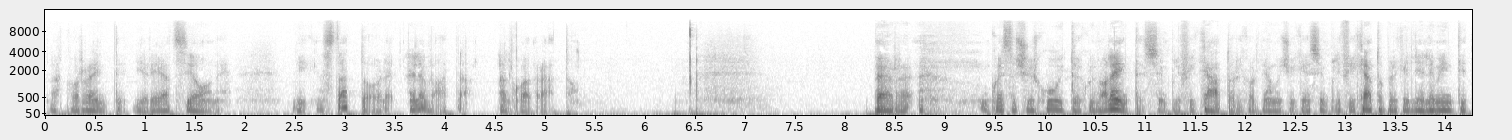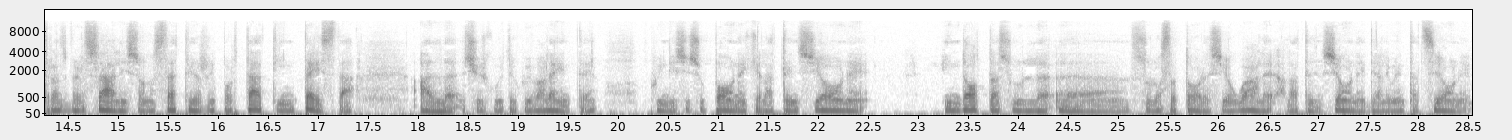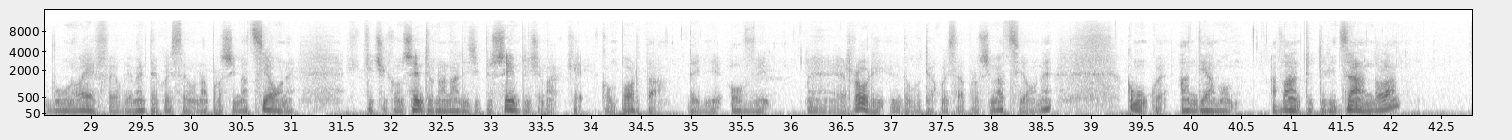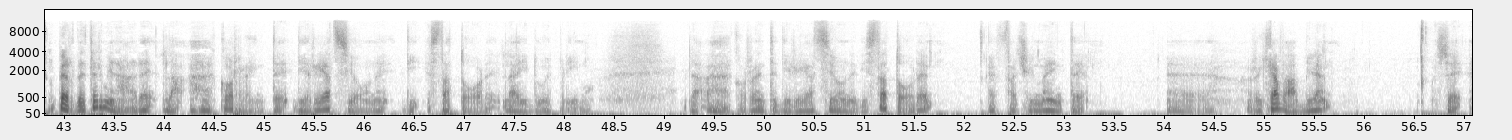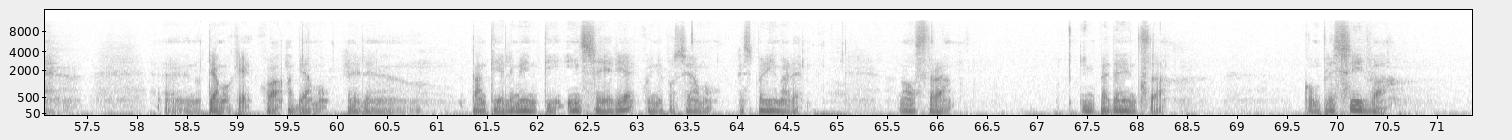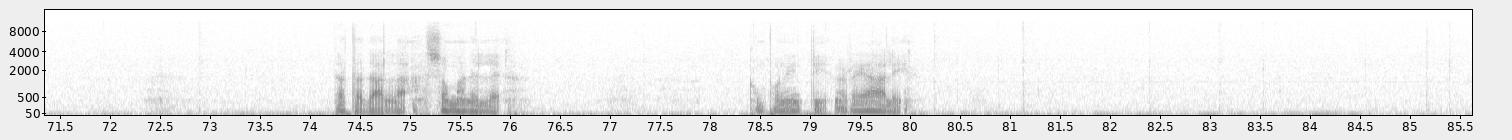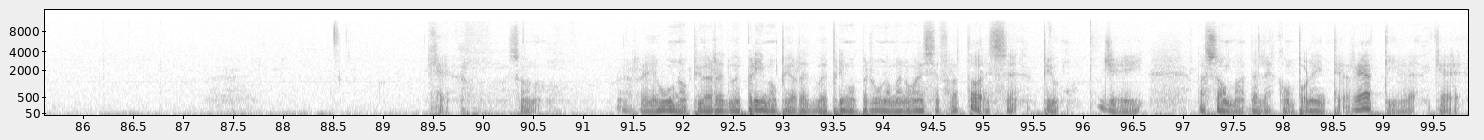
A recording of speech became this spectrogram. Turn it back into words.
la corrente di reazione di statore elevata al quadrato. Per in questo circuito equivalente, semplificato, ricordiamoci che è semplificato perché gli elementi trasversali sono stati riportati in testa al circuito equivalente, quindi si suppone che la tensione indotta sul, eh, sullo statore sia uguale alla tensione di alimentazione V1F, ovviamente questa è un'approssimazione che ci consente un'analisi più semplice ma che comporta degli ovvi eh, errori dovuti a questa approssimazione comunque andiamo avanti utilizzandola per determinare la eh, corrente di reazione di statore, la I2'. La eh, corrente di reazione di statore è facilmente eh, ricavabile se eh, notiamo che qua abbiamo tanti elementi in serie, quindi possiamo esprimere nostra impedenza complessiva data dalla somma delle componenti reali che sono R1 più R2' più R2' per 1 meno S fratto S più J la somma delle componenti reattive che è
